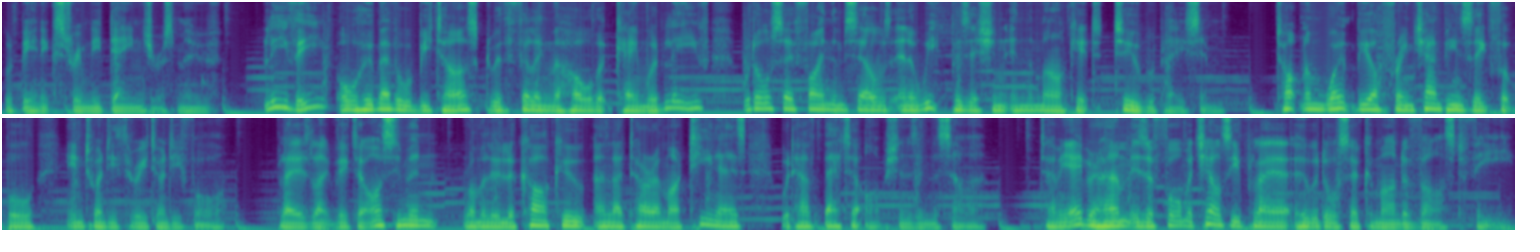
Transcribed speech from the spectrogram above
would be an extremely dangerous move. Levy, or whomever would be tasked with filling the hole that Kane would leave, would also find themselves in a weak position in the market to replace him. Tottenham won't be offering Champions League football in 23 24. Players like Victor Osimhen, Romelu Lukaku, and Lautaro Martinez would have better options in the summer. Tammy Abraham is a former Chelsea player who would also command a vast fee.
